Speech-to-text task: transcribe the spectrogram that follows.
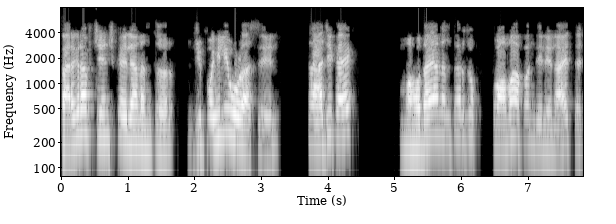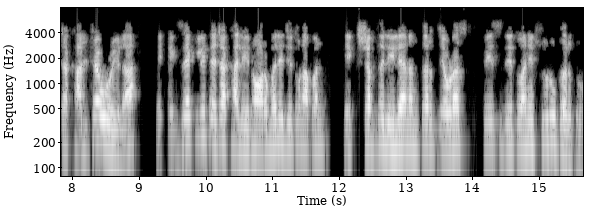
पॅराग्राफ चेंज केल्यानंतर जी पहिली ओळ असेल साहजिक आहे महोदयानंतर जो कॉमा आपण दिलेला आहे त्याच्या खालच्या ओळीला एक्झॅक्टली त्याच्याखाली नॉर्मली जिथून आपण एक शब्द लिहिल्यानंतर जेवढा स्पेस देतो आणि सुरू करतो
